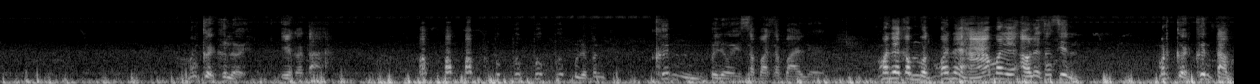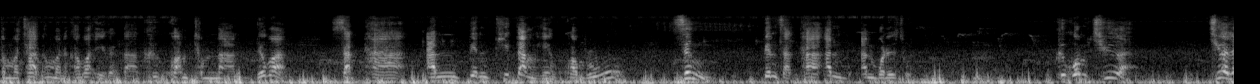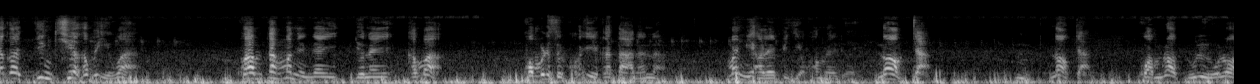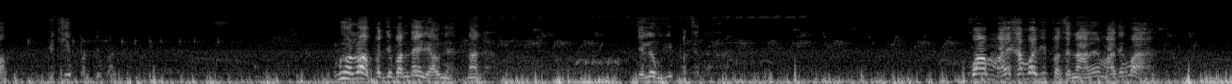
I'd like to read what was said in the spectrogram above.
มันเกิดขึ้นเลย เอกตา ปั๊บปั๊บปั๊บปุ๊บปุ๊บปุ๊บปุ๊บเลยมันขึ้นไปเลยสบายสบายเลยไม่ได้กำหนดไม่ได้หาไม่ได้เอาอะไรทั้งสิ้น มันเกิดขึ้นตามธรรมชาติของมันนะครับว่าเอกตาคือความชำนาญเรียกว่าศรัทธาอันเป็นที่ตั้งแห่งความรู้ ซึ่งเป็นศรัทธาอันอันบริสุทธิ์ คือความเชื่อ เชื่อแล้วก็ยิ่งเชื่อเข้าไปอีกว่า ความตั้งมั่นอยู่ในอยู่ในคำว่าความบริสุทธิ์ของเอกตานั้นน่ะ ไม่มีอะไรไปเกี่ยวข้องได้เลย นอกจากนอกจากความรอบรู้หรือรู้รอบอยู่ที่ปัจจุบัน เมื่อรอบปัจจุบันได้แล้วเนี่ยนั่นน่ะจะเริ่มวิปัสสนา ความหมายคำว่าวิปัสสนานั้นหมายถึงว่า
